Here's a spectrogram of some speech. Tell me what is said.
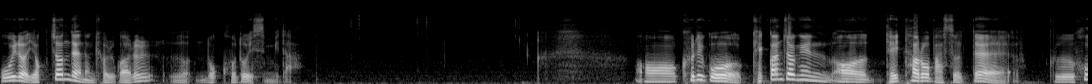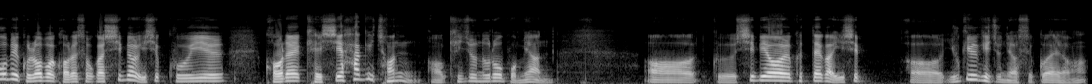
오히려 역전되는 결과를 어, 놓고도 있습니다. 어, 그리고 객관적인 어, 데이터로 봤을 때그 후오비 글로벌 거래소가 12월 29일 거래 개시하기 전 어, 기준으로 보면 어, 그 12월 그때가 26일 어, 기준이었을 거예요.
